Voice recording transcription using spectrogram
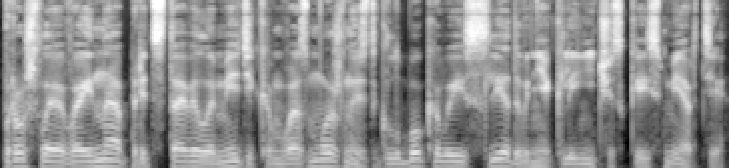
Прошлая война представила медикам возможность глубокого исследования клинической смерти.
